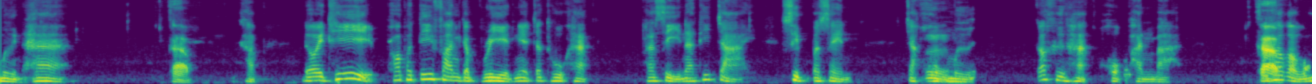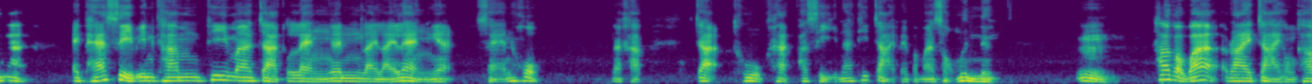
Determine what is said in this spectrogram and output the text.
หมื่นห้าครับครับ โดยที่ property fund กับ REIT เนี่ยจะถูกหักภาษีหน้าที่จ่าย 10%จากอืม60,000 ก็คือหัก 6,000 บาทครั ก็บเท่ากับว่าไอ้ passive income ที่มาจากแหล่งเงินหลาย ๆ แหล่งเนี่ยแสนหกนะครับ จะถูกหักภาษีหน้าที่จ่ายไปประมาณ21,000อืมเท่ากับว่ารายจ่ายของเขา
